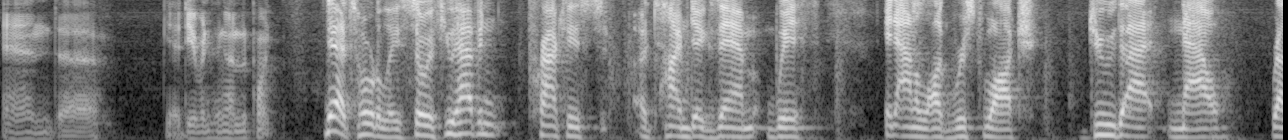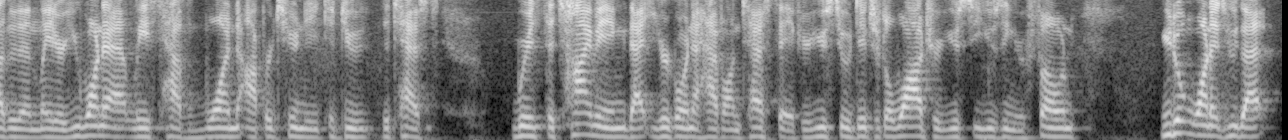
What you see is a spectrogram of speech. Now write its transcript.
And uh, yeah, do you have anything on the point? Yeah, totally. So if you haven't practiced a timed exam with an analog wristwatch, do that now rather than later. You want to at least have one opportunity to do the test with the timing that you're going to have on test day. If you're used to a digital watch or used to using your phone, you don't want to do that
